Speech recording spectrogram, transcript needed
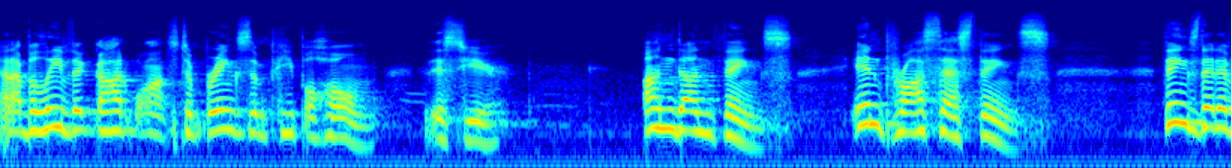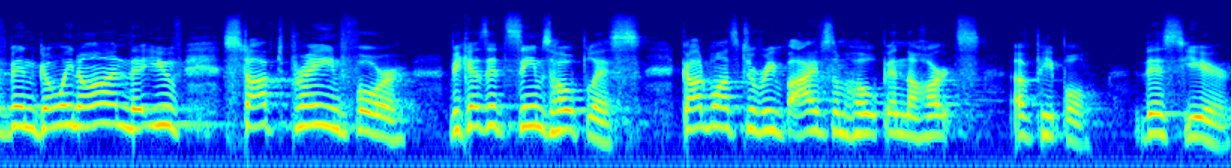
And I believe that God wants to bring some people home this year. Undone things, in process things, things that have been going on that you've stopped praying for because it seems hopeless. God wants to revive some hope in the hearts of people this year,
